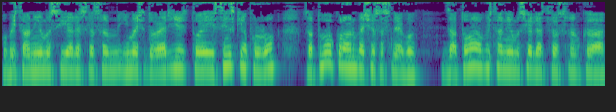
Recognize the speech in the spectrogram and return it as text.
Обещания Масия Алесалам имаше доверие, той е истинския пророк, затова Коран беше с него. Затова обещания Масия Алесалам каза,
